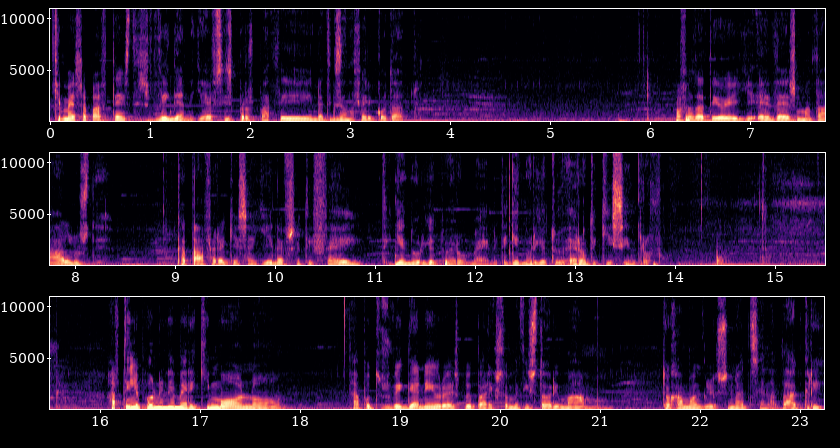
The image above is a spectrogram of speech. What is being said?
και μέσα από αυτές τις vegan γεύσεις προσπαθεί να την ξαναφέρει κοντά του. Με αυτά τα δύο εδέσματα άλλωστε κατάφερε και σαγίνευσε τη Φέη, την καινούργια του ερωμένη, την καινούργια του ερωτική σύντροφο. Αυτή λοιπόν είναι μερική μόνο από τους vegan ήρωες που υπάρχει στο μυθιστόρημά μου. Το χαμόγελο συνάντησε ένα δάκρυ,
